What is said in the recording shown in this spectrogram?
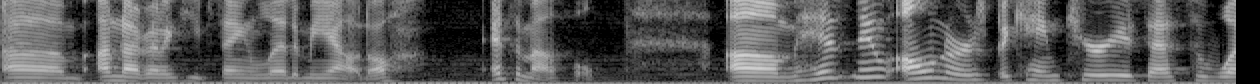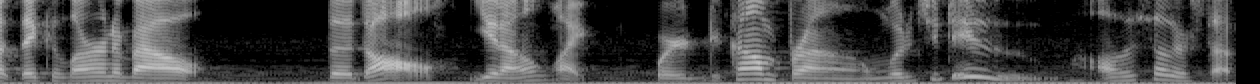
Um, I'm not gonna keep saying "Let Me Out" doll. It's a mouthful. Um, his new owners became curious as to what they could learn about the doll. You know, like where did you come from? What did you do? All this other stuff.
